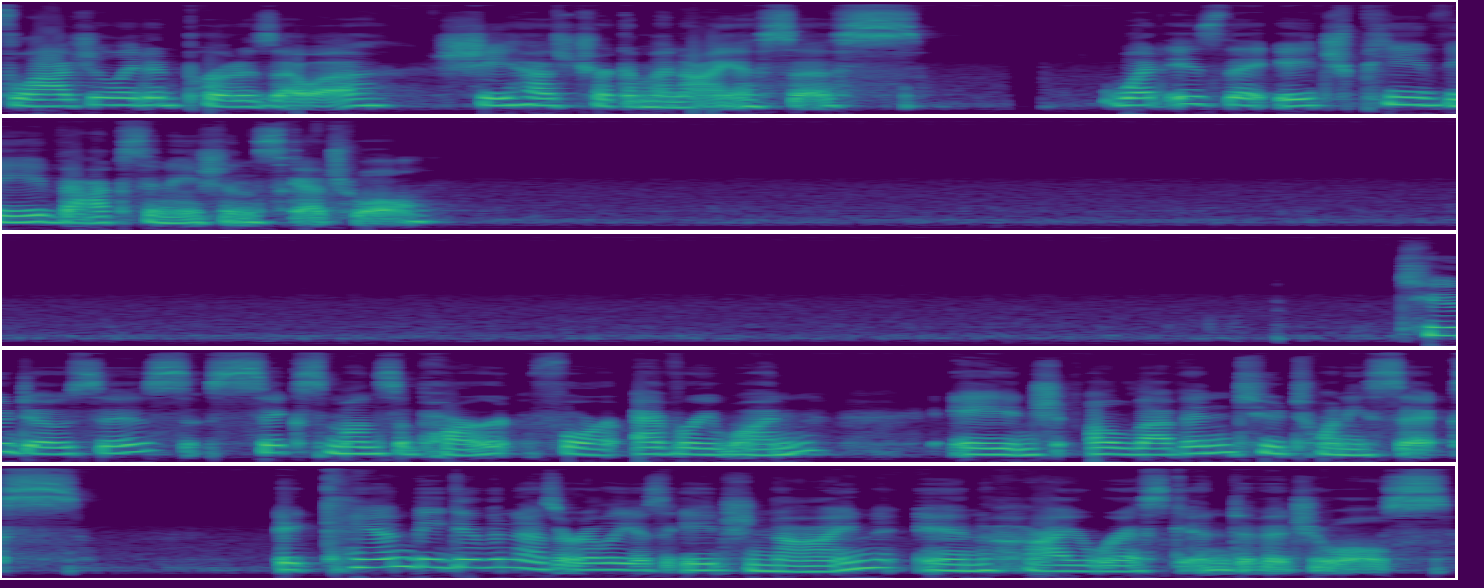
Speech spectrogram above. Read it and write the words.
Flagellated protozoa. She has trichomoniasis. What is the HPV vaccination schedule? Two doses, six months apart for everyone, age 11 to 26. It can be given as early as age 9 in high risk individuals.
